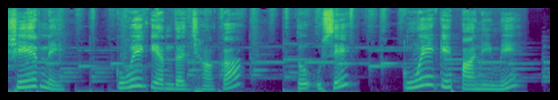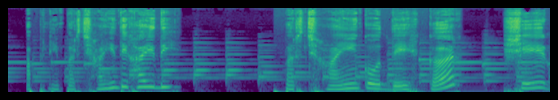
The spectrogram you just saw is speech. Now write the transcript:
शेर ने कुएँ के अंदर झांका तो उसे कुएँ के पानी में अपनी परछाई दिखाई दी। परछाई को देखकर शेर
